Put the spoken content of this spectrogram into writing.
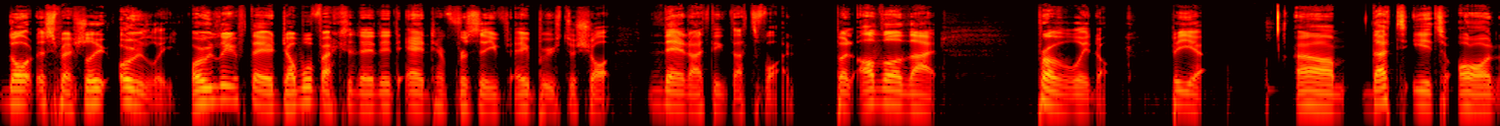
Not especially, only. Only if they are double vaccinated and have received a booster shot, then I think that's fine. But other than that, probably not. But yeah, um, that's it on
